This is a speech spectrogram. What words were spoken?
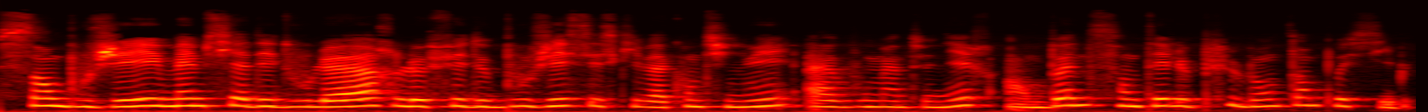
sans bouger, même s'il y a des douleurs, le fait de bouger, c'est ce qui va continuer à vous maintenir en bonne santé le plus longtemps possible.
